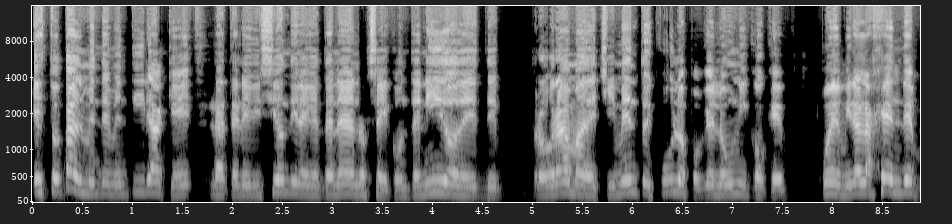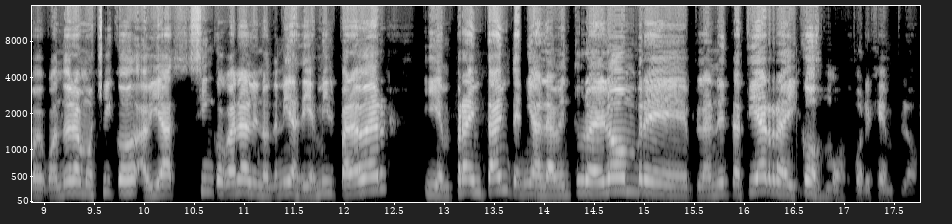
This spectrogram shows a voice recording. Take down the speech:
es totalmente mentira que la televisión tiene que tener, no sé, contenido de, programa de chimento y culos, porque es lo único que puede mirar la gente, porque cuando éramos chicos había cinco canales, no tenías diez mil para ver, y en prime time tenías La aventura del hombre, Planeta Tierra y Cosmos, por ejemplo.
